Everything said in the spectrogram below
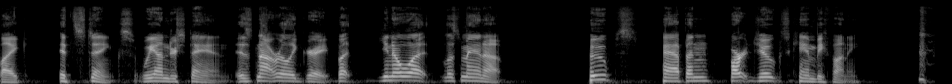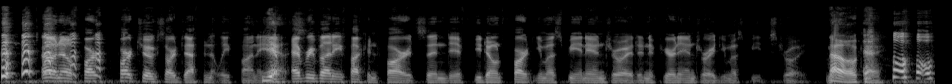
Like it stinks. We understand. It's not really great, but you know what? Let's man up. Poops happen. Fart jokes can be funny. oh no, fart fart jokes are definitely funny. Yes. Everybody fucking farts, and if you don't fart, you must be an android, and if you're an android, you must be destroyed. Oh, okay. Oh,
